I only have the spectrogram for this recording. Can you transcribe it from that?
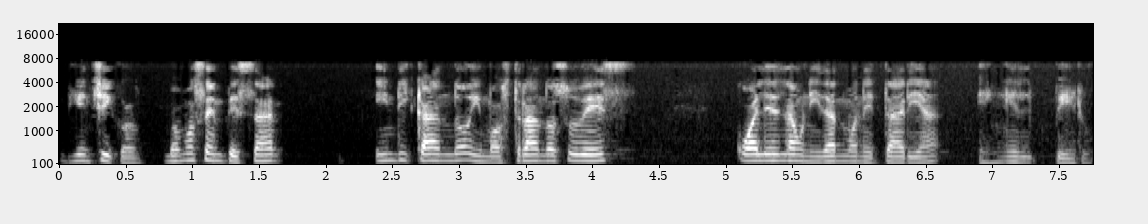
Bien chicos, vamos a empezar indicando y mostrando a su vez cuál es la unidad monetaria en el Perú,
